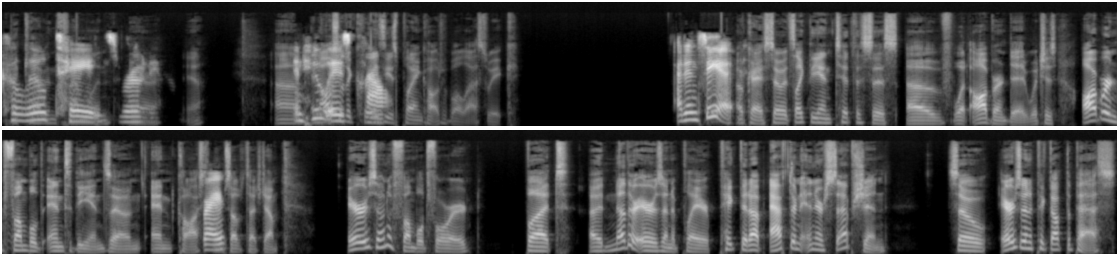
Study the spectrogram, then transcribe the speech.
Khalil Tate's ruining. Yeah. Um, And who also is the Cal? craziest playing college football last week? I didn't see it. Okay, so it's like the antithesis of what Auburn did, which is Auburn fumbled into the end zone and cost Right. themselves a touchdown. Arizona fumbled forward, but another Arizona player picked it up after an interception. So Arizona picked up the pass,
